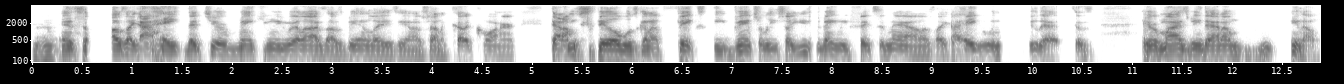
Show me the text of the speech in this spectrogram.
Mm-hmm. And so I was like, I hate that you're making me realize I was being lazy and I was trying to cut a corner that I'm still was gonna fix eventually. So you make me fix it now. I was like, I hate when you do that because it reminds me that I'm, you know,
